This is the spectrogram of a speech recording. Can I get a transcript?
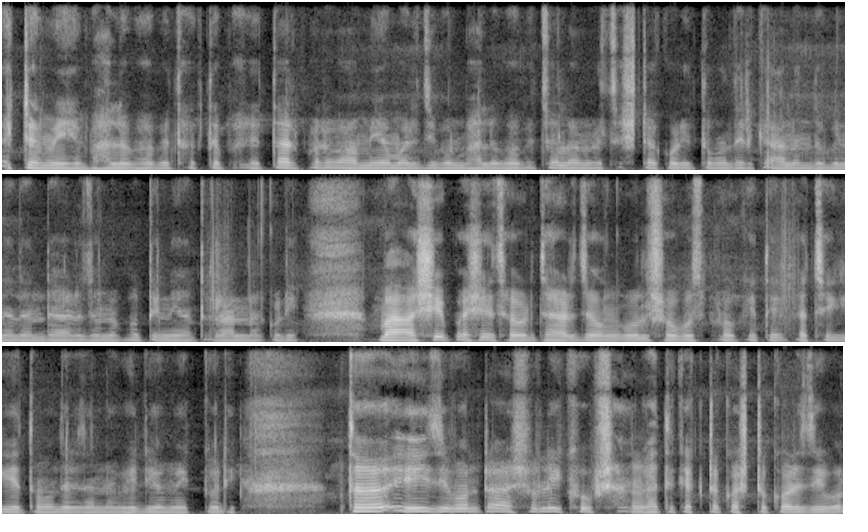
একটা মেয়ে ভালোভাবে থাকতে পারে, তারপরেও আমি আমার জীবন ভালোভাবে চালানোর চেষ্টা করি, তোমাদেরকে আনন্দ বিনোদন দেওয়ার জন্য প্রতিনিয়ত রান্না করি বা আশেপাশে ঝড় ঝাড় জঙ্গল সবুজ প্রকৃতির কাছে গিয়ে তোমাদের জন্য ভিডিও মেক করি। তো এই জীবনটা আসলেই খুব সাংঘাতিক একটা কষ্টকর জীবন,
